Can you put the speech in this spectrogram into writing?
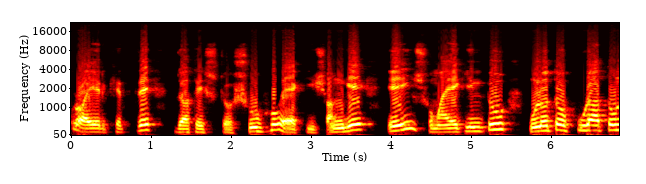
ক্রয়ের ক্ষেত্রে যথেষ্ট শুভ একই সঙ্গে। এই সময়ে কিন্তু মূলত পুরাতন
